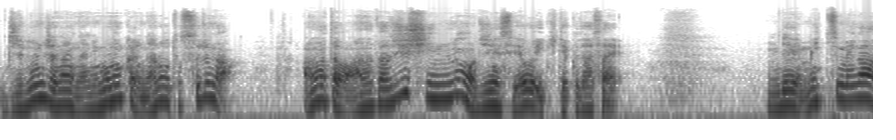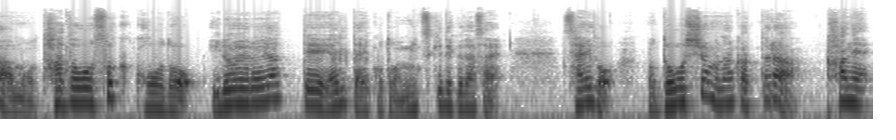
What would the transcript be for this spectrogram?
自分じゃない何者かになろうとするな。あなたはあなた自身の人生を生きてください。で、三つ目がもう多動即行動。いろいろやってやりたいことを見つけてください。最後、もうどうしようもなかったら、金。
